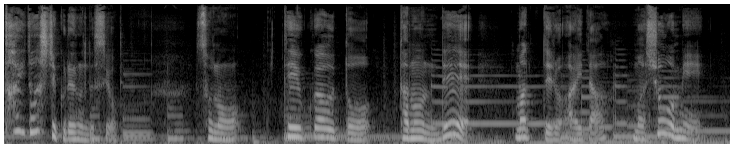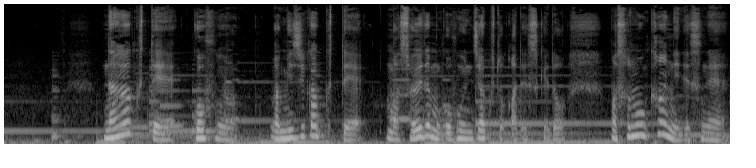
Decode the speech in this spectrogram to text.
対出してくれるんですよ。そのテイクアウト頼んで待ってる間。まあ賞味長くて5分、まあ、短くてまあそれでも5分弱とかですけど、まあ、その間にですね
